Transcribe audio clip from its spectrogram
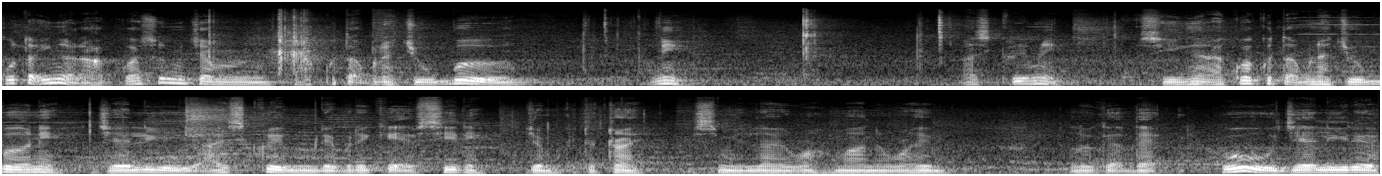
Aku tak ingat lah. Aku rasa macam aku tak pernah cuba ni ais krim ni. Seingat aku aku tak pernah cuba ni jelly cream daripada KFC ni. Jom kita try. Bismillahirrahmanirrahim. Look at that. Ooh, jelly dia.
